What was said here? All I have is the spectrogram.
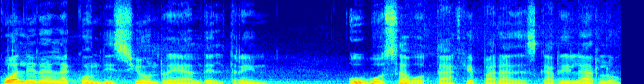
¿Cuál era la condición real del tren? ¿Hubo sabotaje para descarrilarlo?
